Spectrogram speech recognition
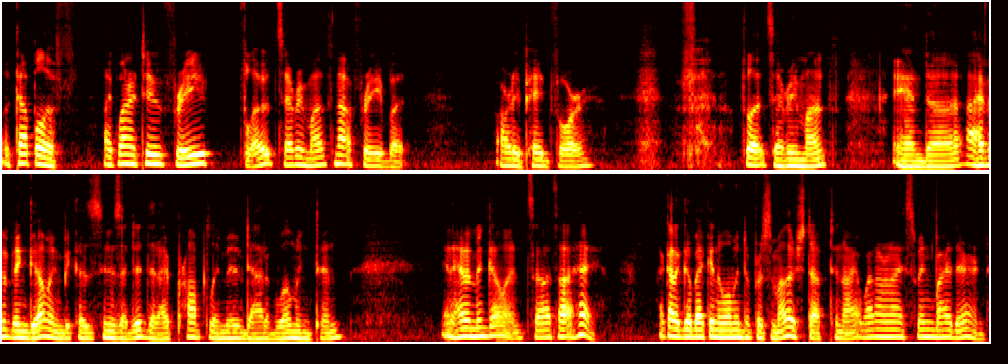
a couple of like one or two free floats every month. Not free, but already paid for floats every month. And uh, I haven't been going because as soon as I did that, I promptly moved out of Wilmington and I haven't been going. So I thought, hey, I got to go back into Wilmington for some other stuff tonight. Why don't I swing by there and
